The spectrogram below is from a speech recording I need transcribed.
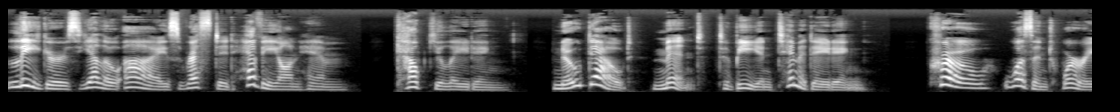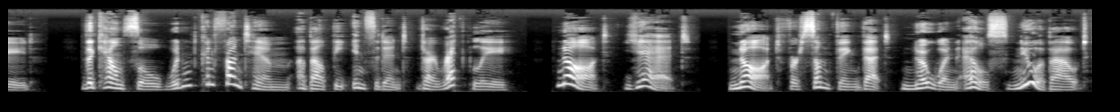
Ligur's yellow eyes rested heavy on him, calculating, no doubt meant to be intimidating. Crow wasn't worried. The council wouldn't confront him about the incident directly. Not yet. Not for something that no one else knew about,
